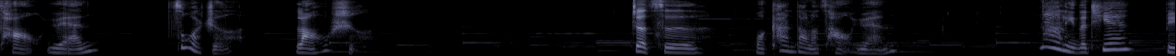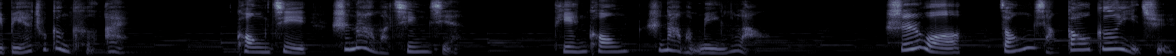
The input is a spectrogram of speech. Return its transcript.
草原，作者老舍。这次我看到了草原，那里的天比别处更可爱，空气是那么清闲，天空是那么明朗，使我总想高歌一曲，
